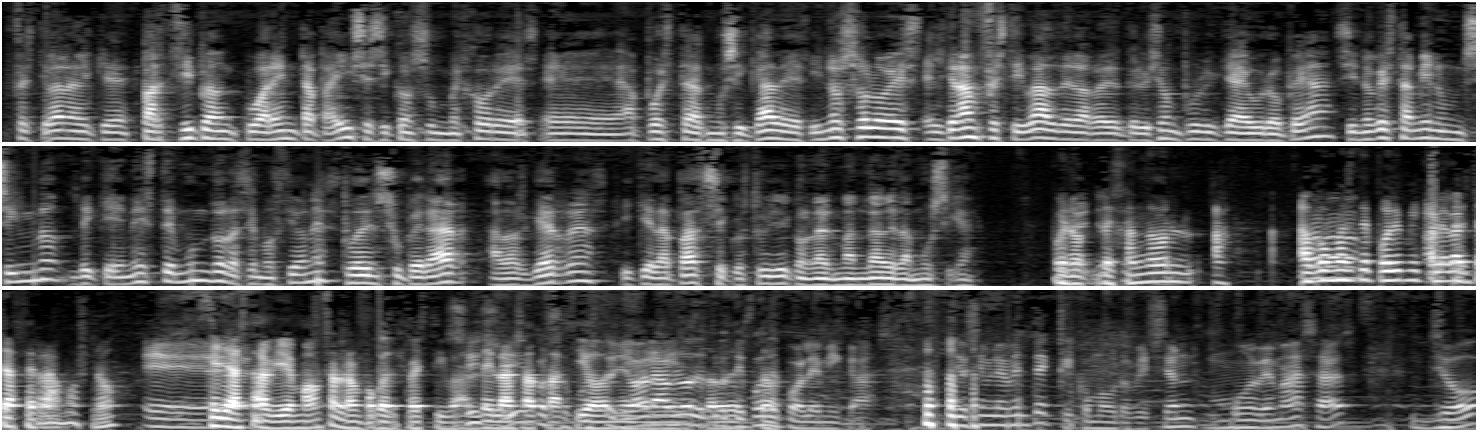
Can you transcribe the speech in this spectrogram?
festival en el que participan 40 países y con sus mejores eh, apuestas musicales. Y no solo es el gran festival de la radiotelevisión pública europea, sino que es también un signo de que en este mundo las emociones pueden superar a las guerras y que la paz se construye con la hermandad de la música. Bueno, dejando ah, algo no, más de polémica, Adelante. ya cerramos, ¿no? Eh, Que ya está bien, vamos a hablar un poco del festival, Sí, de las actuaciones. Yo ahora hablo de otro tipo esto. de polémicas. Yo simplemente que como Eurovisión mueve masas, yo,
